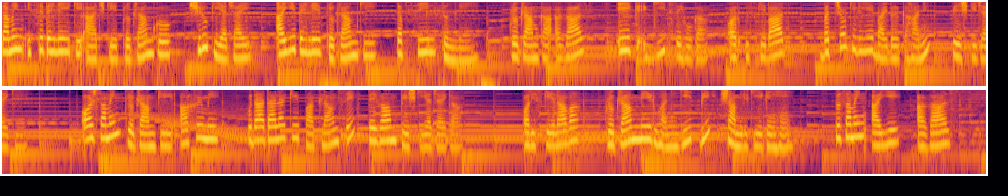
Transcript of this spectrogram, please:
سامعین، اس سے پہلے کہ آج کے پروگرام کو شروع کیا جائے، آئیے پہلے پروگرام کی تفصیل سن لیں۔ پروگرام کا آغاز ایک گیت سے ہوگا اور اس کے بعد بچوں کے لیے بائبل کہانی پیش کی جائے گی۔ اور سامعین، پروگرام کے آخر میں خدا تعالی کے پاکلام سے پیغام پیش کیا جائے گا۔ اور اس کے علاوہ پروگرام میں روحانی گیت بھی شامل کیے گئے ہیں۔ تو سامعین، آئیے آغاز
